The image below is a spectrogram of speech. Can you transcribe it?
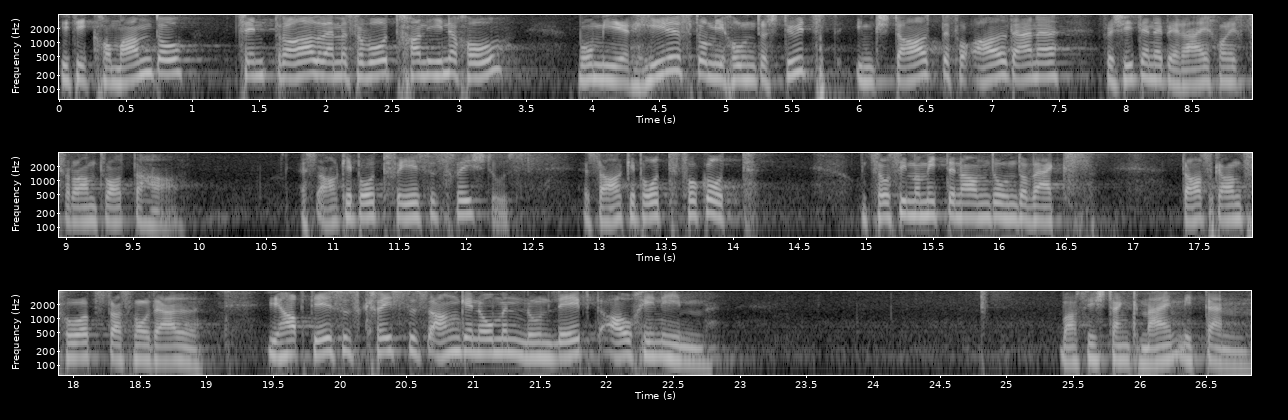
in die Kommandozentrale, wenn man so will, kann reinkommen, wo mir hilft, wo mich unterstützt im Gestalten von all diesen verschiedenen Bereichen, die ich zu verantworten habe. Ein Angebot von Jesus Christus. Ein Angebot von Gott. Und so sind wir miteinander unterwegs. Das ganz kurz, das Modell. Ihr habt Jesus Christus angenommen, nun lebt auch in ihm. Was ist denn gemeint mit dem?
